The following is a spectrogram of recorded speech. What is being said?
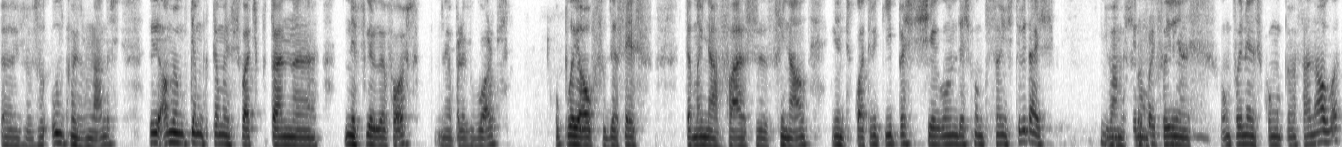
as, últimas jornadas, e, ao mesmo tempo que também se vai disputar na, na Figueira da Foz, na Praia do Borges, o playoff de acesso também na fase final, entre quatro equipas que chegam das competições distritais. E uhum. vamos ter um Feirense, um Feirense com o Pensa Nova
